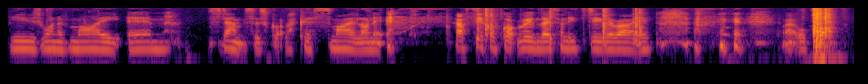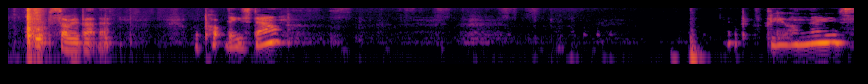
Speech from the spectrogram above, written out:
use one of my um, stamps has got like a smile on it. I'll see if I've got room though, so I need to do the writing. right, we'll pop, oops, sorry about that. We'll pop these down. glue on those.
